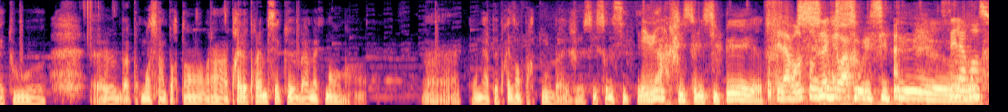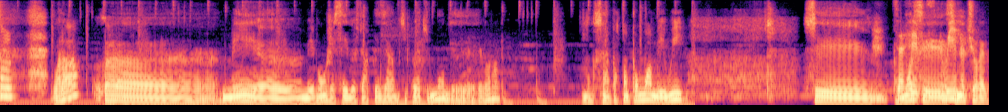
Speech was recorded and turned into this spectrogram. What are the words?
et tout, euh, bah pour moi c'est important. Voilà. Après le problème c'est que bah maintenant euh, qu'on est un peu présent partout, bah, je suis sollicité, et eh oui. archi sollicité. C'est la rançon de la gloire. Sollicité. c'est la rançon. Voilà. mais mais bon, j'essaie de faire plaisir un petit peu à tout le monde et voilà. Donc c'est important pour moi, mais oui, c'est pour moi c'est naturel.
